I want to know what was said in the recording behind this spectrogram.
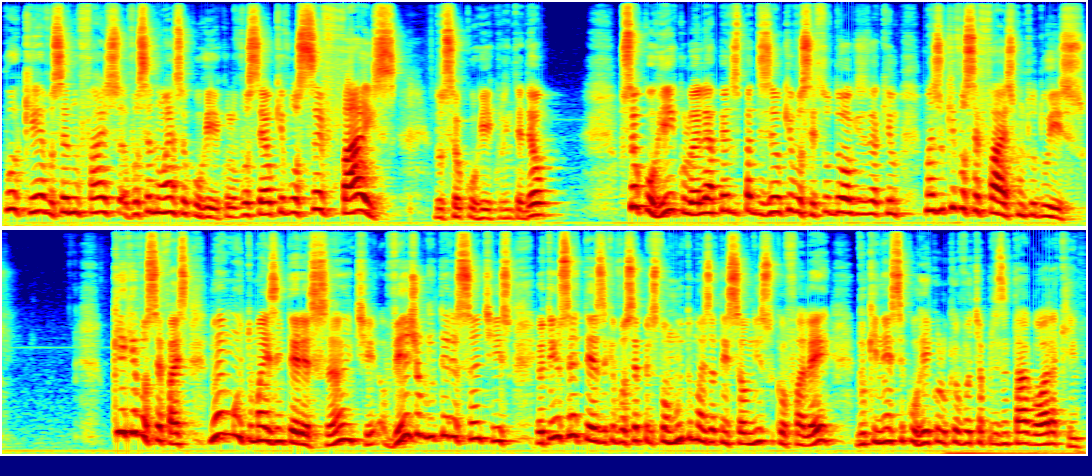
Por quê? Você não faz, você não é seu currículo, você é o que você faz do seu currículo, entendeu? O seu currículo ele é apenas para dizer o que você estudou, aquilo, mas o que você faz com tudo isso? O que, que você faz? Não é muito mais interessante? Vejam que interessante isso. Eu tenho certeza que você prestou muito mais atenção nisso que eu falei do que nesse currículo que eu vou te apresentar agora aqui.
